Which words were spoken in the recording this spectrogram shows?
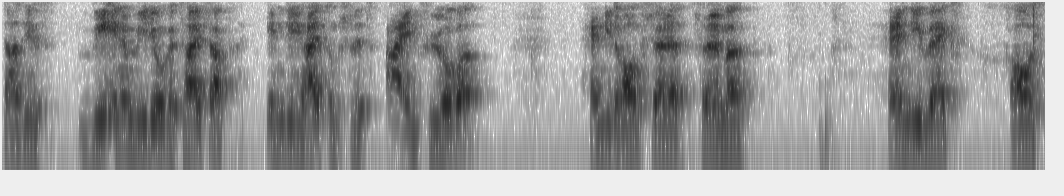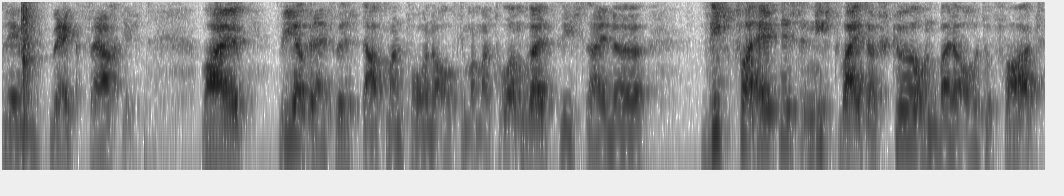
dass ich es, wie in dem Video gezeigt habe, in die Heizungsschlitz einführe, Handy draufstelle, filme, Handy weg, rausnehmen, weg, fertig. Weil, wie ihr vielleicht wisst, darf man vorne auf dem Armaturenbrett sich seine Sichtverhältnisse nicht weiter stören bei der Autofahrt.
